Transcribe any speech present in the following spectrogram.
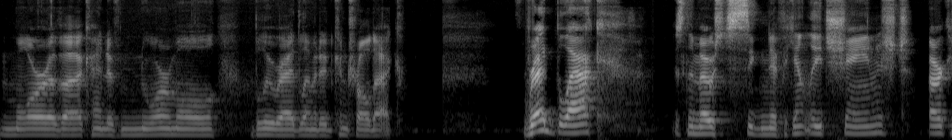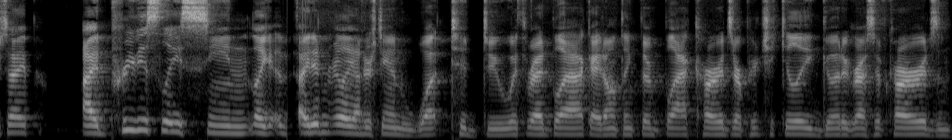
more of a kind of normal blue red limited control deck red black is the most significantly changed archetype. I'd previously seen like I didn't really understand what to do with red black. I don't think the black cards are particularly good aggressive cards, and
